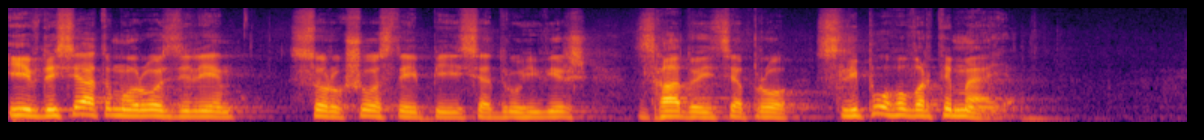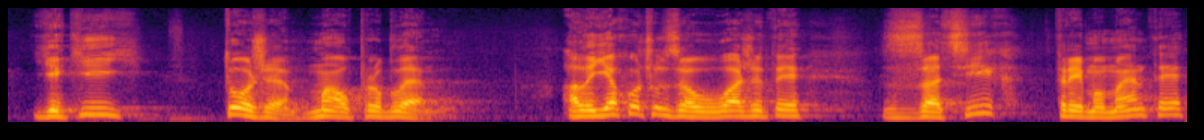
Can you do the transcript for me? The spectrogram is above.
І в 10 розділі 46 і 52 вірш згадується про сліпого Вартимея, який теж мав проблему. Але я хочу зауважити за цих три моменти,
